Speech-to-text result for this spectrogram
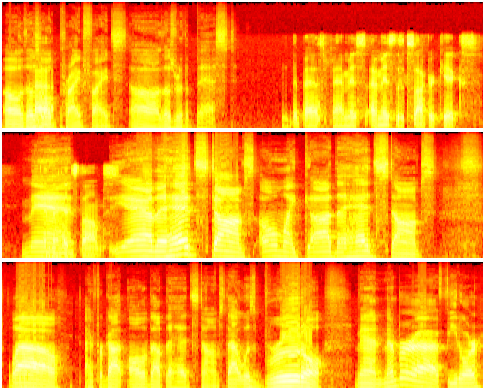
Oh, those Uh, old pride fights. Oh, those were the best. The best. Man. I miss I miss the soccer kicks Man. and the head stomps. Yeah, the head stomps. Oh my god, the head stomps. Wow. I forgot all about the head stomps. That was brutal. Man, remember uh Fedor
